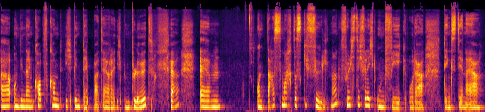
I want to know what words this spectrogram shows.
äh, und in deinen Kopf kommt, ich bin deppert ja, oder ich bin blöd. Ja? Ähm, und das macht das Gefühl. Ne? Du fühlst dich vielleicht unfähig oder denkst dir, naja,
